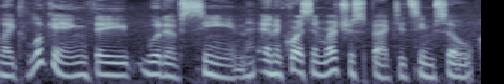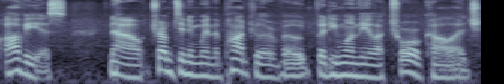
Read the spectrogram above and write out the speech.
like looking, they would have seen. And of course, in retrospect, it seems so obvious. Now, Trump didn't win the popular vote, but he won the electoral college.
